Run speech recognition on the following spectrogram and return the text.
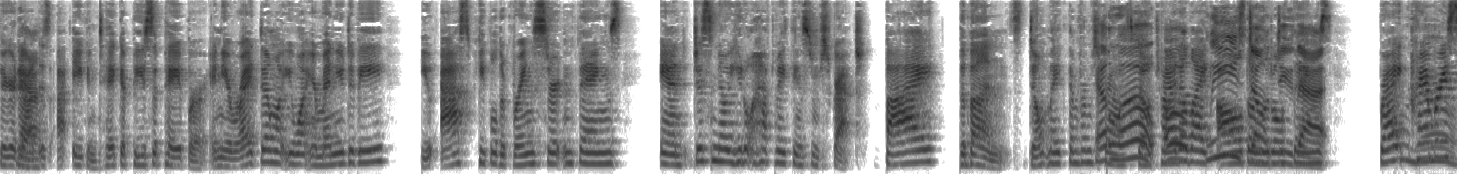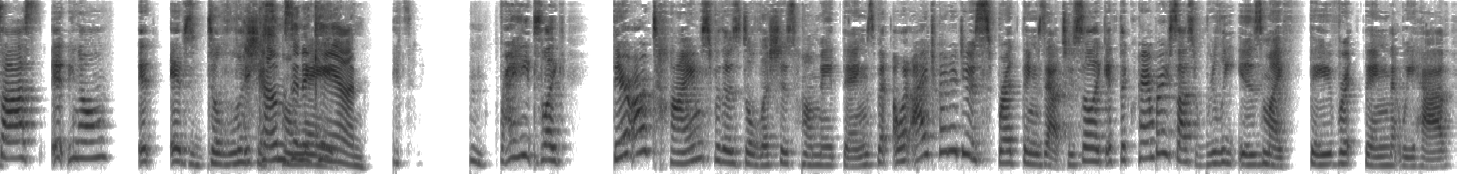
figure it yeah. out is uh, you can take a piece of paper and you write down what you want your menu to be. You ask people to bring certain things, and just know you don't have to make things from scratch. Buy the buns. Don't make them from scratch. Hello. Don't try oh, to like all the little things. That right? Oh, Cranberry no. sauce, it you know, it it's delicious. It comes homemade. in a can. It's mm, right, like there are times for those delicious homemade things, but what I try to do is spread things out too. So, like, if the cranberry sauce really is my favorite thing that we have,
